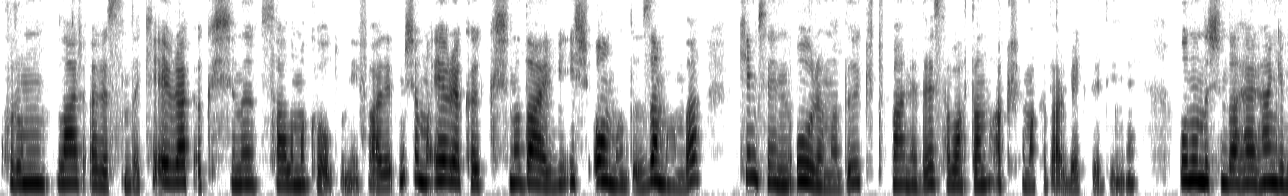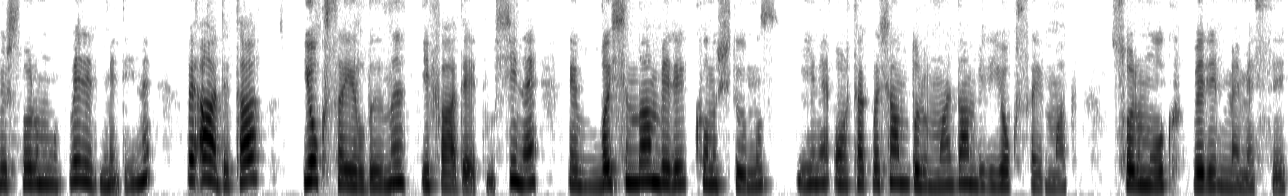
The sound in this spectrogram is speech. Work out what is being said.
kurumlar arasındaki evrak akışını sağlamak olduğunu ifade etmiş ama evrak akışına dair bir iş olmadığı zaman da kimsenin uğramadığı kütüphanede sabahtan akşama kadar beklediğini, bunun dışında herhangi bir sorumluluk verilmediğini ve adeta yok sayıldığını ifade etmiş. Yine e, başından beri konuştuğumuz yine ortaklaşan durumlardan biri yok sayılmak, sorumluluk verilmemesi.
